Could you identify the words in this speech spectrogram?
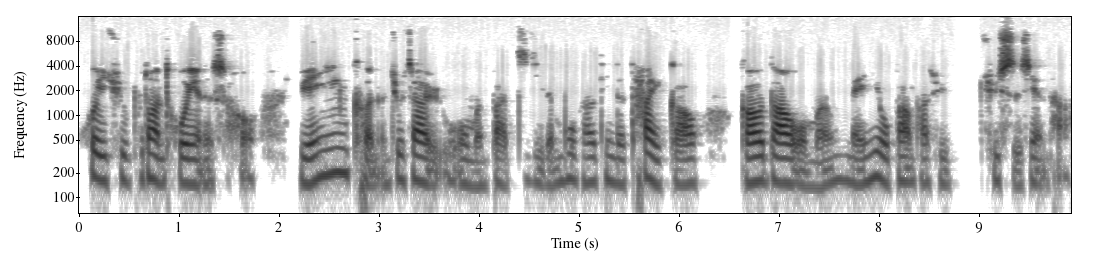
会去不断拖延的时候，原因可能就在于我们把自己的目标定得太高，高到我们没有办法去去实现它，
